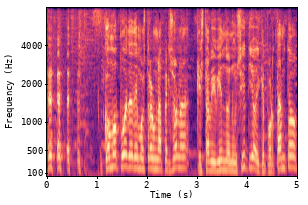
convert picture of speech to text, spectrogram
¿Cómo puede demostrar una persona que está viviendo en un sitio y que por tanto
